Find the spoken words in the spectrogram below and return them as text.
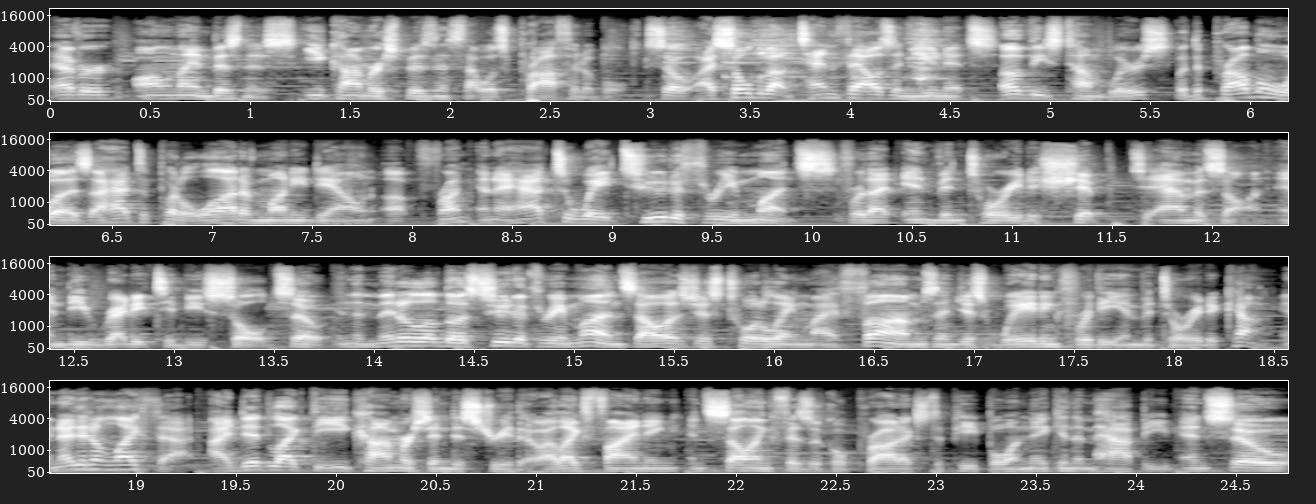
ever online business, e-commerce business that was profitable. So I sold about 10,000 units of these tumblers, but the problem was I had to put a lot of money down up front and I had to wait two to three months for that inventory to ship to Amazon and be ready to be sold. So in the middle of those two to three months, I was just twiddling my thumbs and just waiting for the inventory to come. And I didn't like that. I did like the e-commerce industry though. I liked finding and selling physical products to people and making them happy. And so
